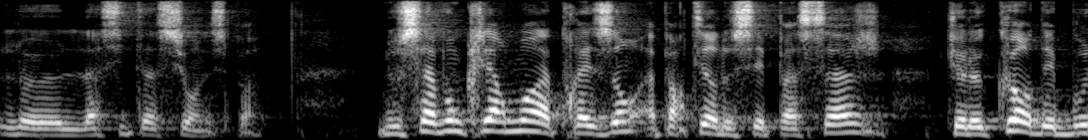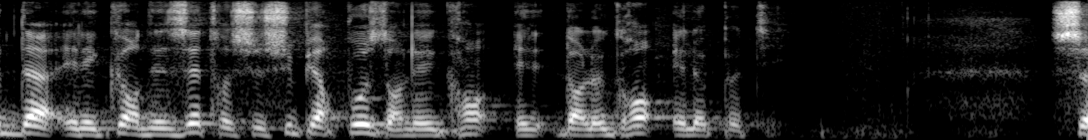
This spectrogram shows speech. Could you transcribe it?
La citation, n'est-ce pas? Nous savons clairement à présent, à partir de ces passages, que le corps des Bouddhas et les corps des êtres se superposent dans, le grand et le petit. Ce,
